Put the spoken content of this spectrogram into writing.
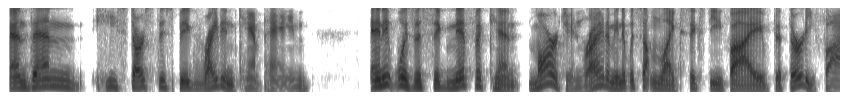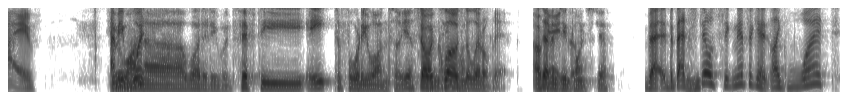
and then he starts this big write-in campaign, and it was a significant margin, right? I mean, it was something like 65 to 35. I mean, won. what? Uh, what did he win? Fifty-eight to forty-one. So yeah, So it 17 closed a little bit. Okay, Seventeen so points. Yeah. that, but that's Mhm. still significant. Like, what?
